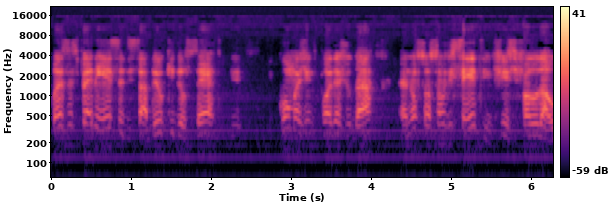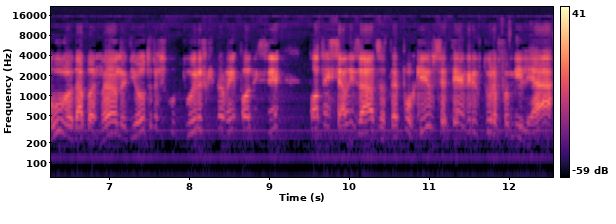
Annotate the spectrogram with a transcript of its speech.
Com essa experiência de saber o que deu certo e como a gente pode ajudar, é, não só São Vicente, enfim, se falou da uva, da banana e de outras culturas que também podem ser potencializados, até porque você tem agricultura familiar,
